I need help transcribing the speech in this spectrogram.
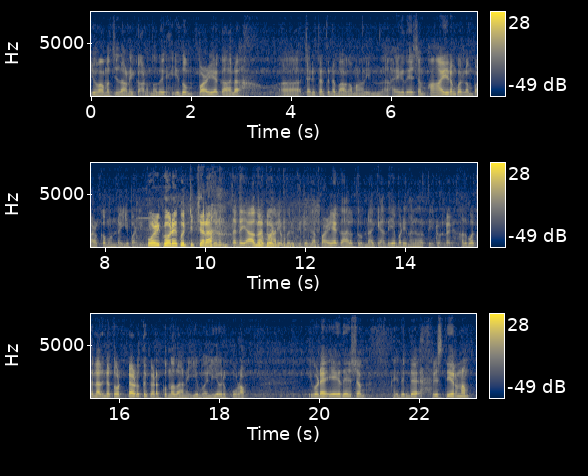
ജുമാ മസ്ജിദാണ് ഈ കാണുന്നത്. ഇതും പഴയകാല കാല ചരിത്രത്തിന്റെ ഭാഗമാണ്. ഇന്ന് ഏകദേശം ആയിരം കൊല്ലം പഴക്കമുണ്ട് ഈ പള്ളി. കോഴിക്കോട് കുറ്റിച്ചിറ ഇതിനും തന്റെ യാതൊരു മാറ്റം വരുത്തിയിട്ടില്ല. പഴയ കാലത്ത് ഉണ്ടാക്കിയ അതേപടി നിലനിർത്തിയിട്ടുണ്ട്. അതുപോലെ തന്നെ അതിന്റെ തൊട്ടടുത്ത് കിടക്കുന്നതാണ് ഈ വലിയ ഒരു കുളം. ഇവിടെ ഏകദേശം ഇതിന്റെ വിസ്തീർണം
